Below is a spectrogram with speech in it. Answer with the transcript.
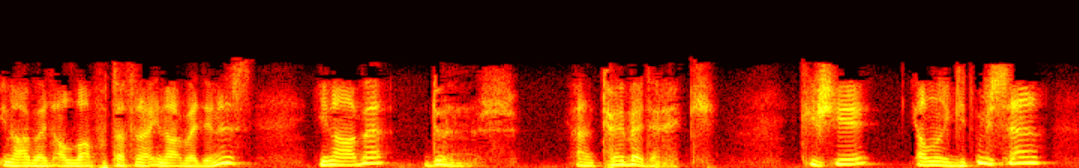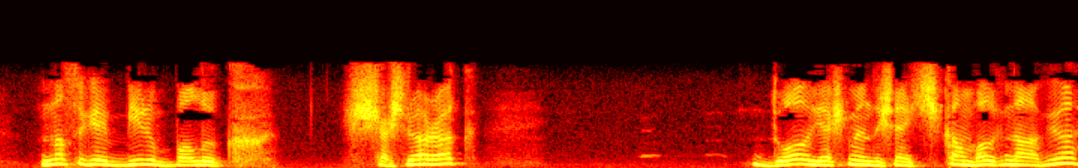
inabe edin. Allah'ın fıtratına inabe ediniz. İnabe dönünüz. Yani tövbe ederek. Kişi yalnız gitmişse nasıl ki bir balık şaşırarak doğal yaşamın dışına çıkan balık ne yapıyor?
